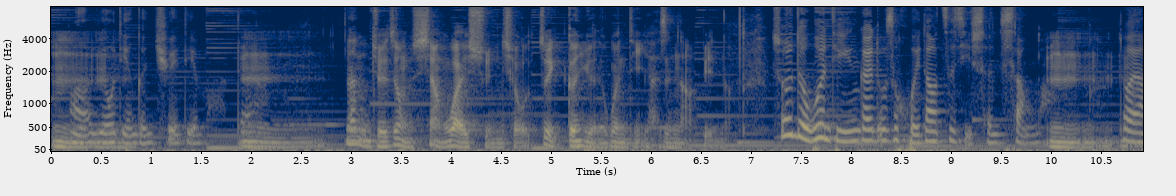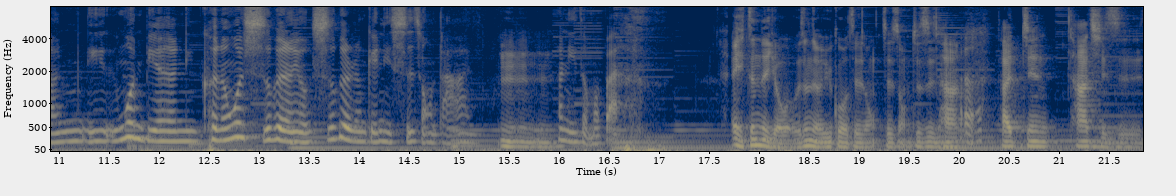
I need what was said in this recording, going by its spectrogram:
嗯啊，优点跟缺点嘛，对那你觉得这种向外寻求最根源的问题还是哪边呢？所有的问题应该都是回到自己身上嘛。嗯嗯对啊，你你问别人，你可能问十个人，有十个人给你十种答案，嗯嗯嗯，那你怎么办？哎、真的有，我真的有遇过这种这种，就是他呃他今天他其实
